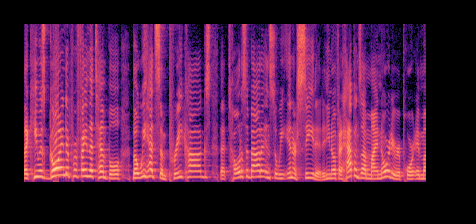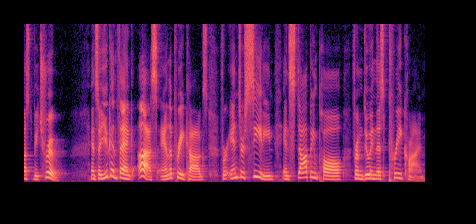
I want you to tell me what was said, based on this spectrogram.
Like he was going to profane the temple, but we had some precogs that told us about it, and so we interceded. And you know, if it happens on Minority Report, it must be true. And so you can thank us and the precogs for interceding and stopping Paul from doing this pre crime.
